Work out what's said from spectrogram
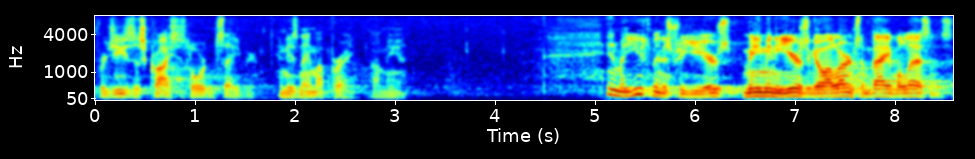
for Jesus Christ as Lord and Savior. In His name I pray. Amen. In my youth ministry years, many, many years ago, I learned some valuable lessons.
